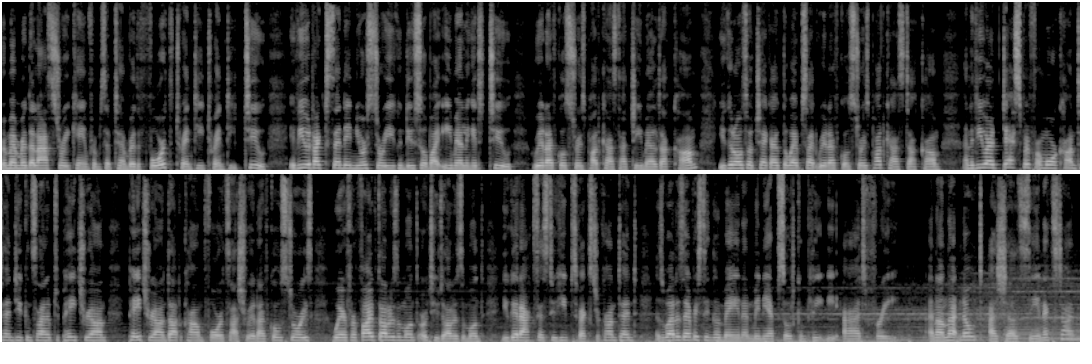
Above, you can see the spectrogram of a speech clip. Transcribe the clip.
Remember, the last story came from September the 4th, 2022. If you would like to send in your story, you can do so by emailing it to real life ghost stories at gmail.com. You can also check out the website real life ghost. And if you are desperate for more content, you can sign up to Patreon, patreon.com forward slash real life where for $5 a month or $2 a month, you get access to heaps of extra content, as well as every single main and mini episode completely ad free. And on that note, I shall see you next time.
